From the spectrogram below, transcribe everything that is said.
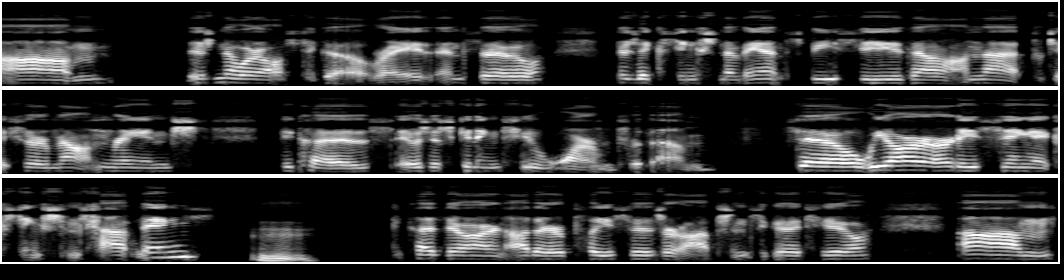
um, there's nowhere else to go, right? And so there's extinction of ant species out on that particular mountain range because it was just getting too warm for them. So we are already seeing extinctions happening Mhm. because there aren't other places or options to go to. Um,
